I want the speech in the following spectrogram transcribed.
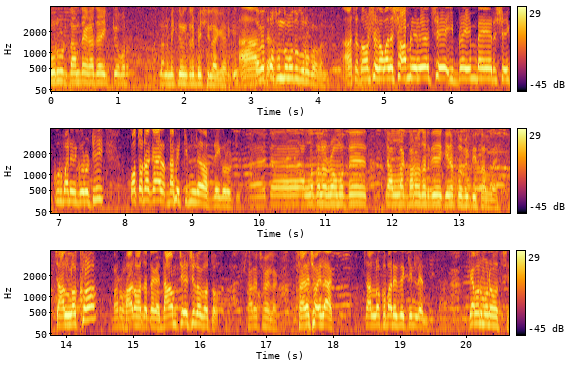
গরুর দাম দেখা যায় একটু আবার মানে ম্যাক্সিমাম ক্ষেত্রে বেশি লাগে আর কি। তবে আচ্ছা। পছন্দ মতো গরু পাবেন। আচ্ছা দর্শক আমাদের সামনে রয়েছে ইব্রাহিম ভাইয়ের সেই কুরবানির গরুটি। কত টাকা দামে কিনলেন আপনি এই গরুটি? এটা আল্লাহ তালার রহমতে চার লাখ বারো হাজার দিয়ে কেনার তৌফিক দিচ্ছে আল্লাহ। চার লক্ষ বারো হাজার। বারো টাকা দাম চেয়েছিল কত? সাড়ে ছয় লাখ। সাড়ে ছয় লাখ। চার লক্ষ বাড়ি দিয়ে কিনলেন। কেমন মনে হচ্ছে?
